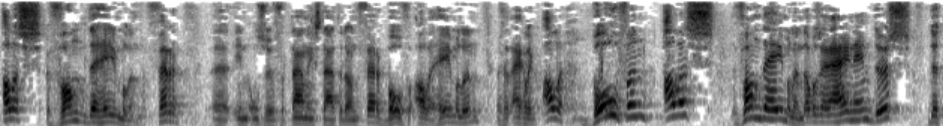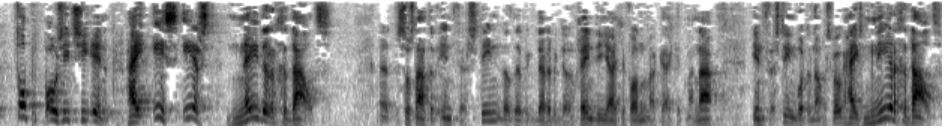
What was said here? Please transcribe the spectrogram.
alles van de hemelen. Ver uh, in onze vertaling staat er dan ver boven alle hemelen. Er staat eigenlijk alle, boven alles van de hemelen. Dat wil zeggen, hij neemt dus de toppositie in. Hij is eerst nedergedaald. Uh, zo staat er in vers 10, dat heb ik, daar heb ik dan geen diaatje van, maar kijk het maar na. In vers 10 wordt er dan gesproken. Hij is neergedaald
